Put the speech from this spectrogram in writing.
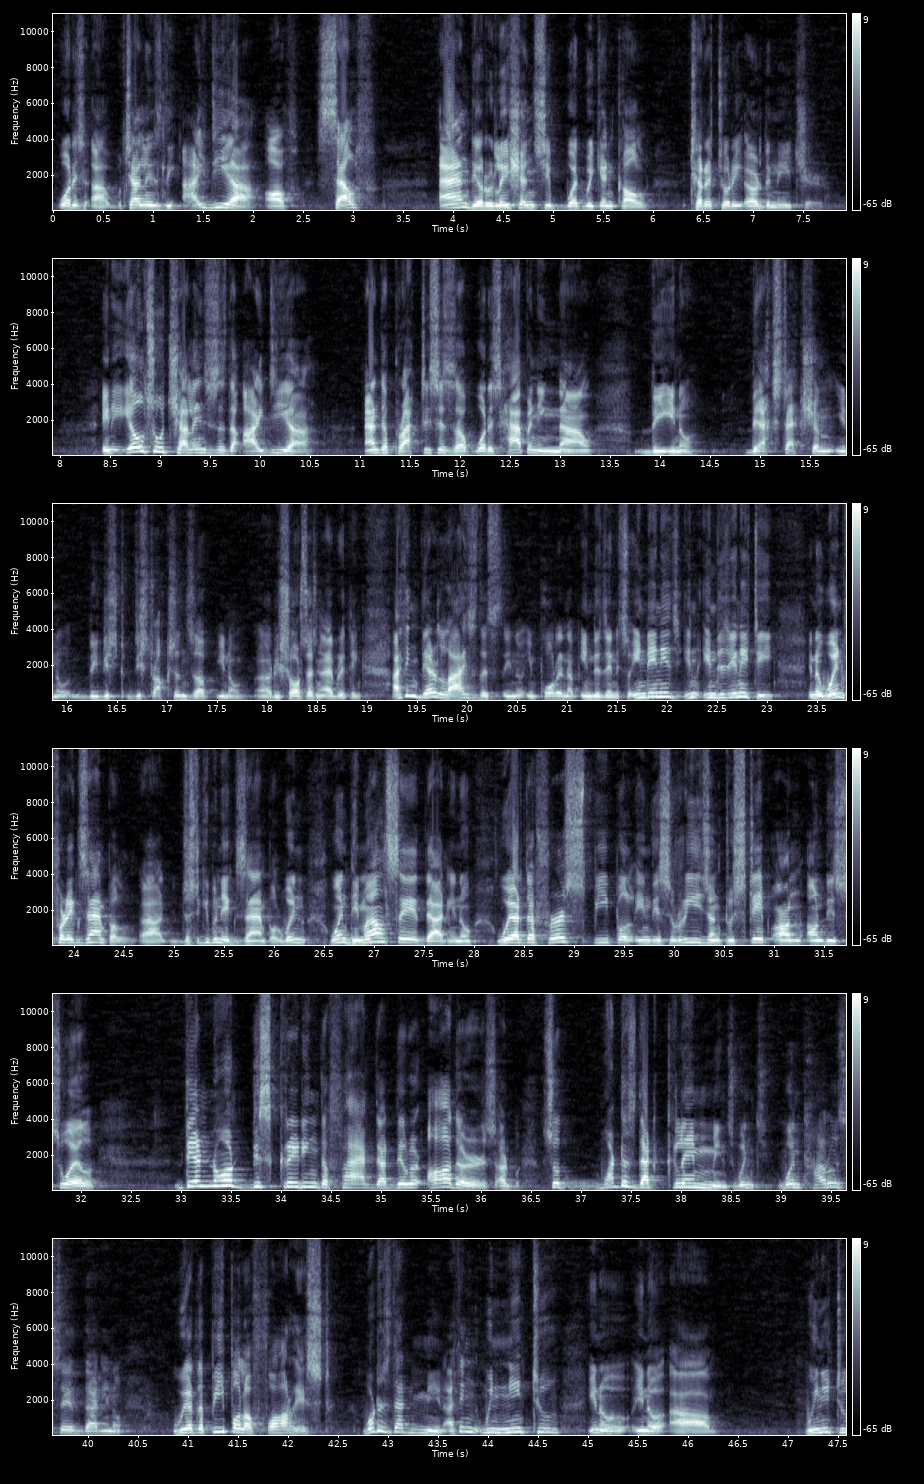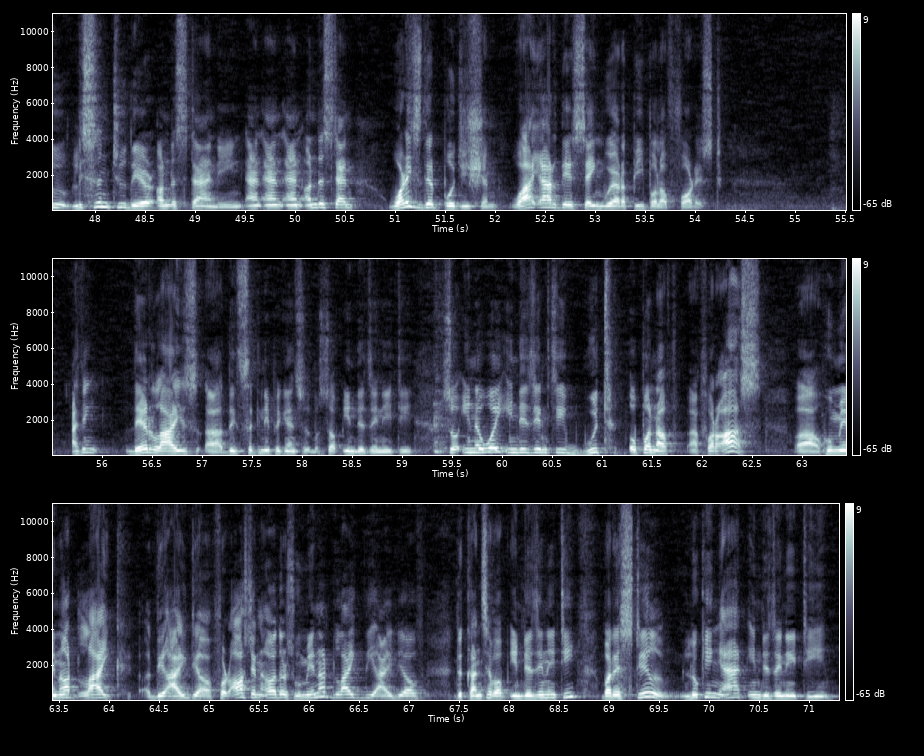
what is, uh, challenge the idea of self and the relationship, what we can call territory or the nature. And it also challenges the idea and the practices of what is happening now, the, you know, the extraction, you know, the dest destructions of, you know, uh, resources and everything. I think there lies this, you know, importance of indigeneity. So indigeneity, you know, when, for example, uh, just to give an example, when, when Dhimal said that, you know, we are the first people in this region to step on, on this soil, they're not discrediting the fact that there were others. Or, so what does that claim mean? When, when Tharu said that, you know, we are the people of forest, what does that mean? I think we need to, you know, you know, uh, we need to listen to their understanding and, and, and understand what is their position. Why are they saying we are a people of forest? I think there lies uh, the significance of indigeneity. So in a way, indigeneity would open up uh, for us uh, who may not like the idea, for us and others who may not like the idea of the concept of indigeneity, but is still looking at indigeneity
